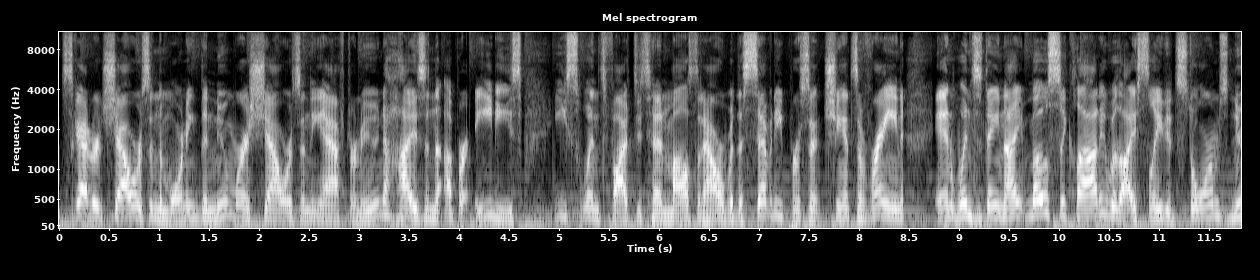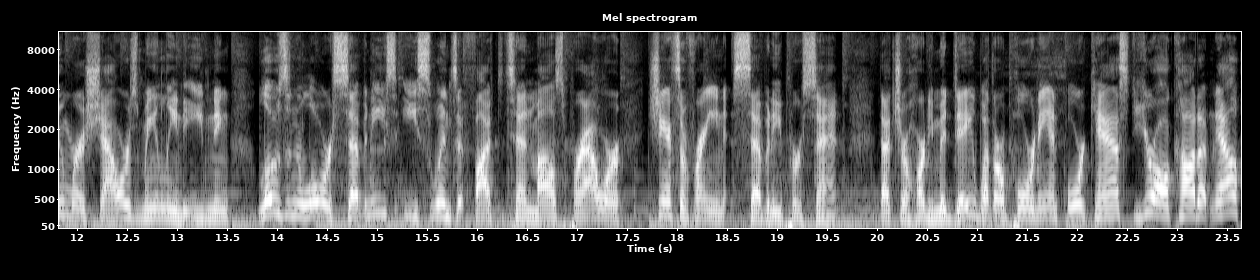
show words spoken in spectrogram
scattered showers in the morning, then numerous showers in the afternoon, highs in the upper 80s, east winds 5 to 10 miles an hour with a 70% chance of rain, and Wednesday night, mostly cloudy with isolated storms, numerous showers mainly in the evening, lows in the lower 70s, east winds at 5 to 10 miles per hour, chance of rain 70%. That's your Hardee Midday weather report and forecast. You're all caught up now,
